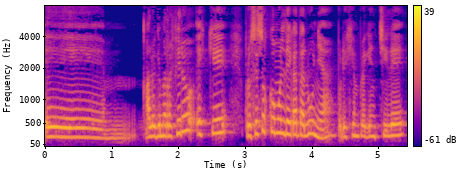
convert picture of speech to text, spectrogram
eh, a lo que me refiero es que procesos como el de Cataluña, por ejemplo, aquí en Chile,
